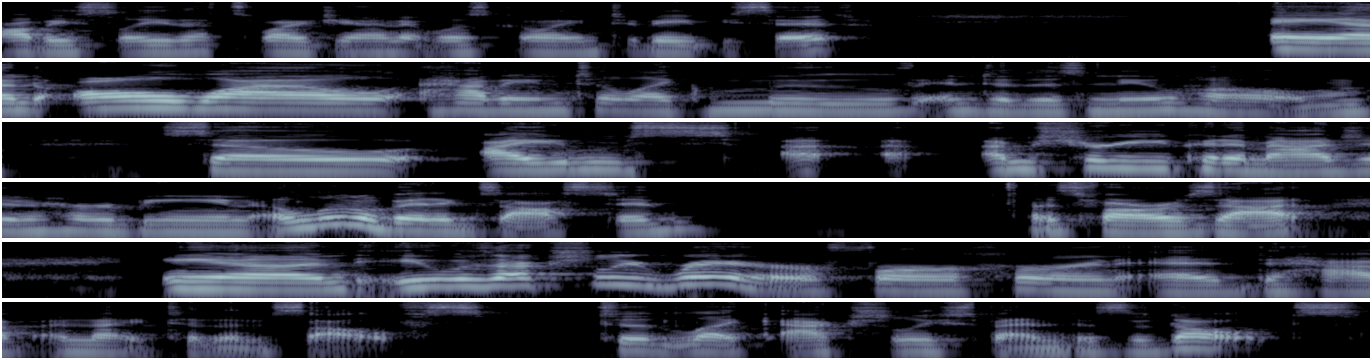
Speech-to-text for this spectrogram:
obviously that's why Janet was going to babysit. And all while having to like move into this new home. So I'm I'm sure you could imagine her being a little bit exhausted as far as that. And it was actually rare for her and Ed to have a night to themselves, to like actually spend as adults.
